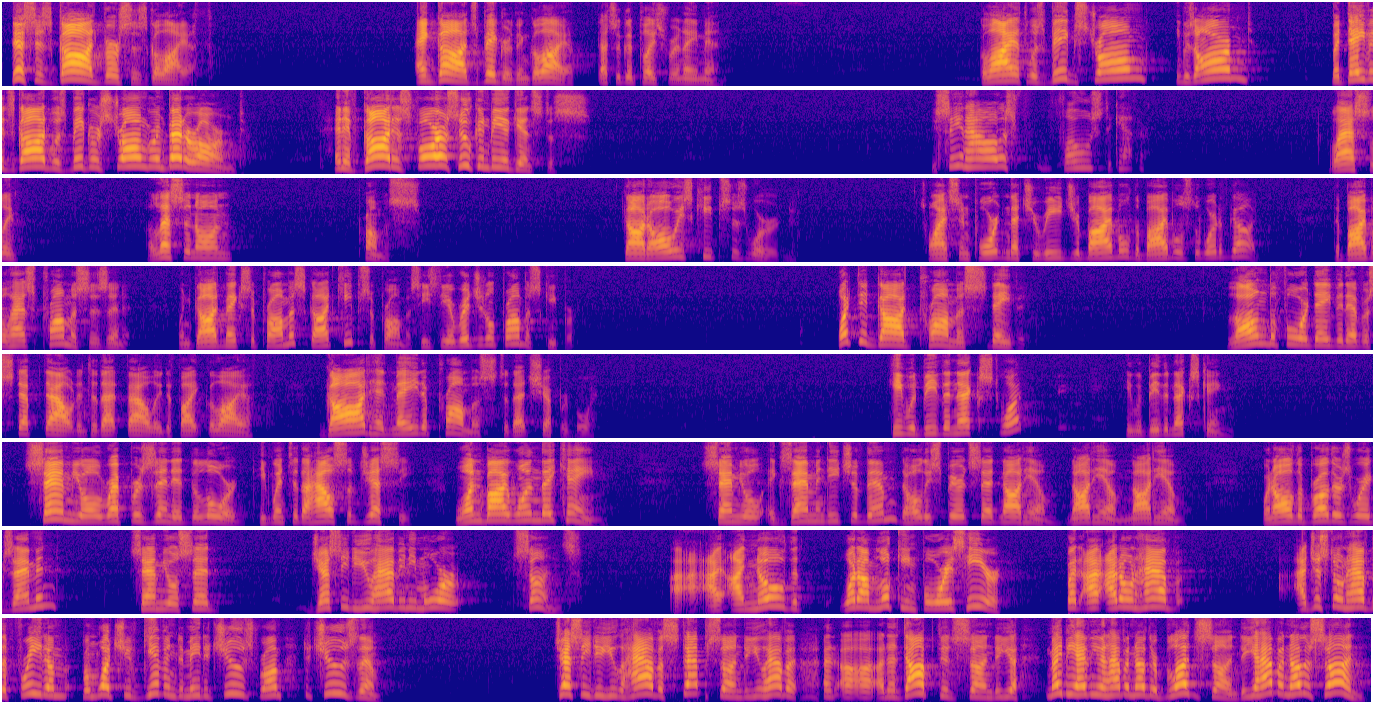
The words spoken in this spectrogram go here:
This is God versus Goliath. And God's bigger than Goliath. That's a good place for an amen. Goliath was big, strong, he was armed, but David's God was bigger, stronger, and better armed. And if God is for us, who can be against us? You seeing how all this flows together? Lastly, a lesson on promise. God always keeps His word. That's why it's important that you read your Bible. The Bible's the Word of God. The Bible has promises in it. When God makes a promise, God keeps a promise. He's the original promise keeper. What did God promise David? Long before David ever stepped out into that valley to fight Goliath, God had made a promise to that shepherd boy. He would be the next what? He would be the next king. Samuel represented the Lord. He went to the house of Jesse. One by one they came. Samuel examined each of them. The Holy Spirit said, Not him, not him, not him. When all the brothers were examined, Samuel said, Jesse, do you have any more sons? I, I, I know that what I'm looking for is here, but I, I don't have, I just don't have the freedom from what you've given to me to choose from to choose them. Jesse, do you have a stepson? Do you have a, an, a, an adopted son? Do you maybe even have another blood son? Do you have another son?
